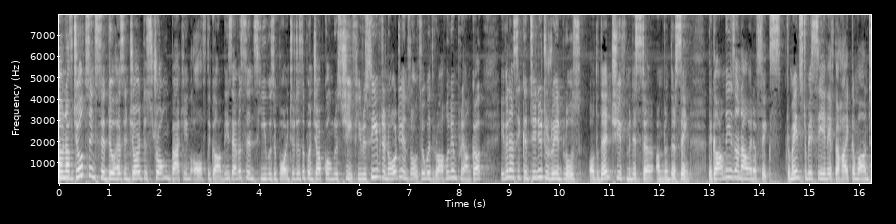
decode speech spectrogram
Now, Navjot Singh Sidhu has enjoyed the strong backing of the Gandhis ever since he was appointed as the Punjab Congress chief. He received an audience also with Rahul and Priyanka, even as he continued to rain blows on the then Chief Minister Amrinder Singh. The Gandhis are now in a fix. Remains to be seen if the High Command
